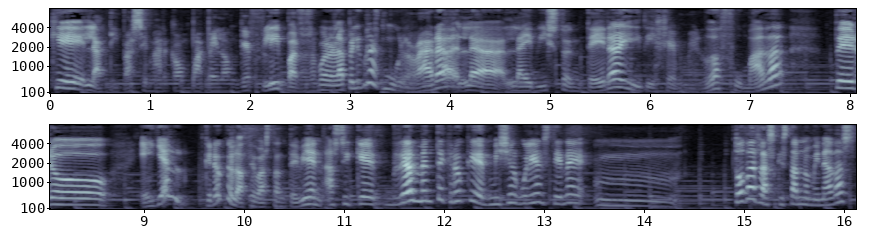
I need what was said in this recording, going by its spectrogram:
Que la tipa se marca un papelón que flipas. O sea, bueno, la película es muy rara, la, he visto entera y dije, menuda fumada. Pero ella creo que lo hace bastante bien. Así que realmente creo que Michelle Williams tiene... Mm, todas las que están nominadas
